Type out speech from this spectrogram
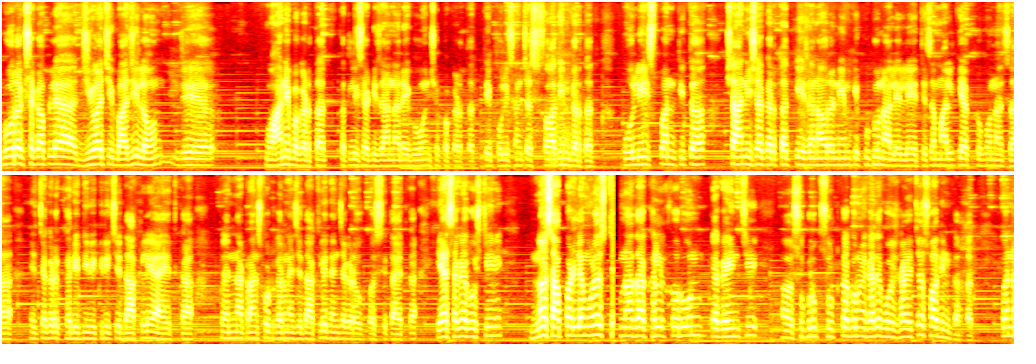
गोरक्षक आपल्या जीवाची बाजी लावून जे वाहने पकडतात कतलीसाठी जाणारे गोवंश पकडतात ते पोलिसांच्या स्वाधीन करतात. पोलीस पण तिथं शहानिशा करतात की जनावरं नेमके कुठून आलेले त्याचा मालकी हक्क कोणाचा? याच्याकडे खरेदी विक्रीचे दाखले आहेत का? त्यांना ट्रान्सपोर्ट करण्याचे दाखले त्यांच्याकडे उपस्थित आहेत का? या सगळ्या गोष्टी न सापडल्यामुळेच ते गुन्हा दाखल करून त्या गायींची सुखरूप सुटका करून एखाद्या गोशाळेच्या स्वाधीन करतात. पण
